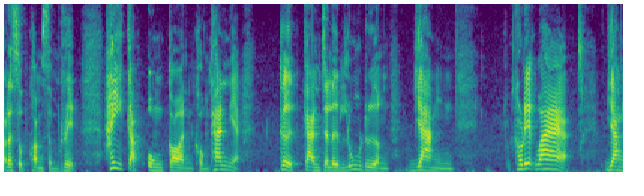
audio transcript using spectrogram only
ประสบความสำเร็จ ให้กับองค์กรของท่านเนี่ยเกิดการเจริญรุ่งเรืองอย่างเขาเรียกว่า อย่าง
